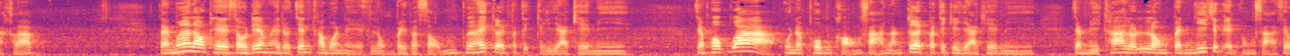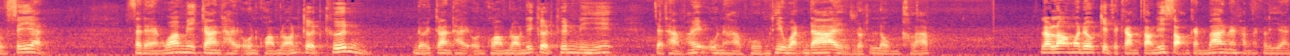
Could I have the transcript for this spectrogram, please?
นะครับ แต่เมื่อเราเทโซเดียมไฮโดรเจนคาร์บอเนตลงไปผสมเพื่อให้เกิดปฏิกิริยาเคมี จะพบว่าอุณหภูมิของสารหลังเกิดปฏิกิริยาเคมี จะมีค่าลดลงเป็น 21 องศาเซลเซียส แสดงว่ามีการถ่ายโอนความร้อนเกิดขึ้น โดยการถ่ายโอนความร้อนที่เกิดขึ้นนี้ จะทำให้อุณหภูมิที่วัดได้ลดลงครับ เราลองมาดูกิจกรรมตอนที่ 2 กันบ้างนะครับนักเรียน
